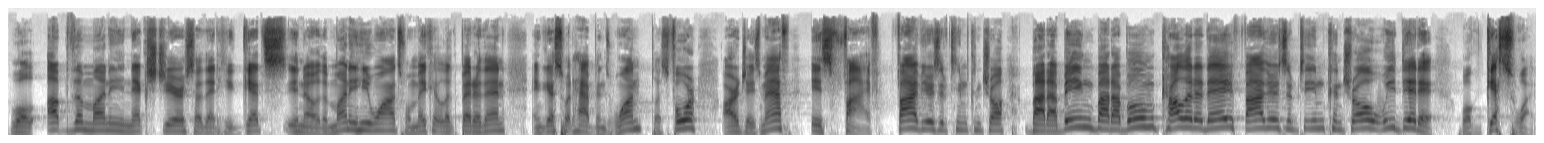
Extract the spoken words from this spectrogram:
We'll up the money next year so that he gets, you know, the money he wants. We'll make it look better then. And guess what happens? One plus four, RJ's math is five. Five years of team control. Bada bing, bada boom. Call it a day. Five years of team control. We did it. Well, guess what?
